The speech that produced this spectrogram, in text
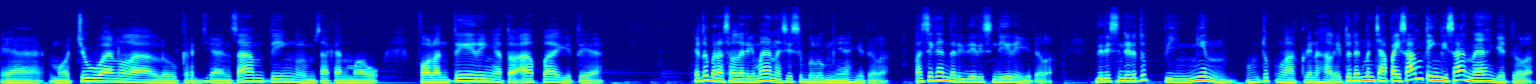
ya mau cuan lah, lu kerjaan something, lu misalkan mau volunteering atau apa gitu ya. Itu berasal dari mana sih sebelumnya gitu loh. Pasti kan dari diri sendiri gitu loh. Diri sendiri tuh pingin untuk ngelakuin hal itu dan mencapai something di sana gitu loh.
